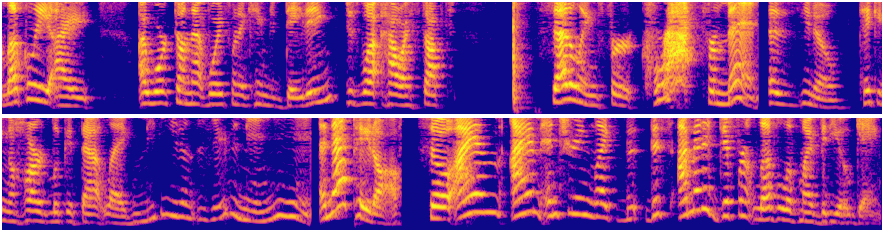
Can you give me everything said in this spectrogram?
Luckily, I I worked on that voice when it came to dating, which is what how I stopped settling for crap for men as you know taking a hard look at that like maybe you don't deserve a man and that paid off. So i am i am entering like th- this i'm at a different level of my video game.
